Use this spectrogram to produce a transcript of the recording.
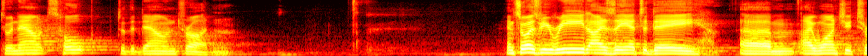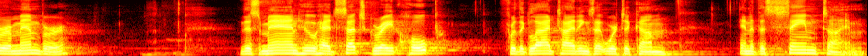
to announce hope to the downtrodden. And so, as we read Isaiah today, um, I want you to remember this man who had such great hope for the glad tidings that were to come, and at the same time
